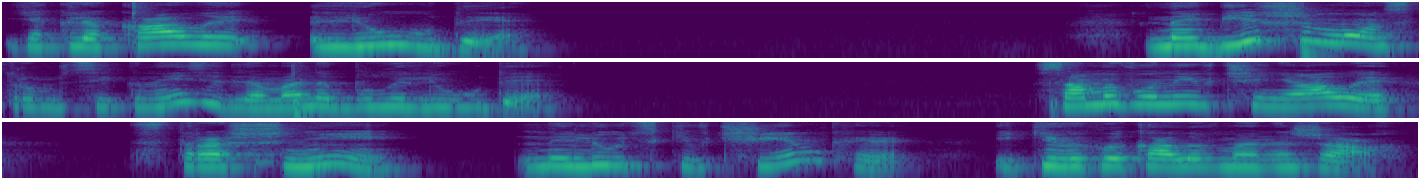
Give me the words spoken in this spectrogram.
як лякали люди. Найбільшим монстром в цій книзі для мене були люди. Саме вони вчиняли страшні нелюдські вчинки, які викликали в мене жах.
